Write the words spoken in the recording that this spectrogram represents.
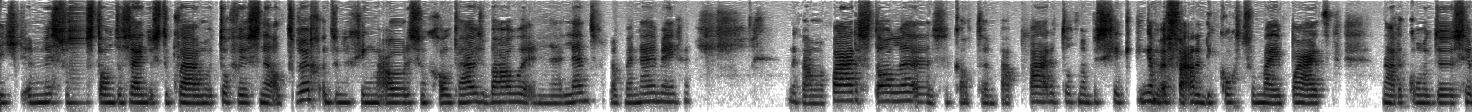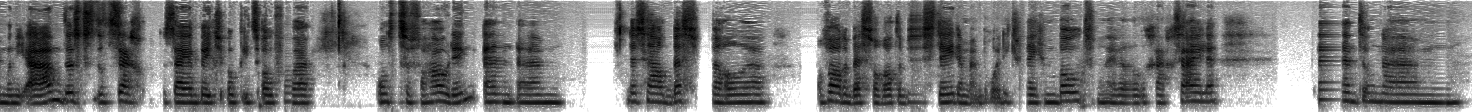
beetje een misverstand te zijn. Dus toen kwamen we toch weer snel terug. En toen gingen mijn ouders een groot huis bouwen in uh, Lent, bij Nijmegen. En dan kwamen paardenstallen. Dus ik had een paar paarden tot mijn beschikking. En mijn vader die kocht voor mij een paard. Nou, dat kon ik dus helemaal niet aan. Dus dat zeg, zei een beetje ook iets over uh, onze verhouding. En um, dus hij had best wel, uh, of we hadden best wel wat te besteden. Mijn broer die kreeg een boot, van hij wilde graag zeilen. En toen um,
